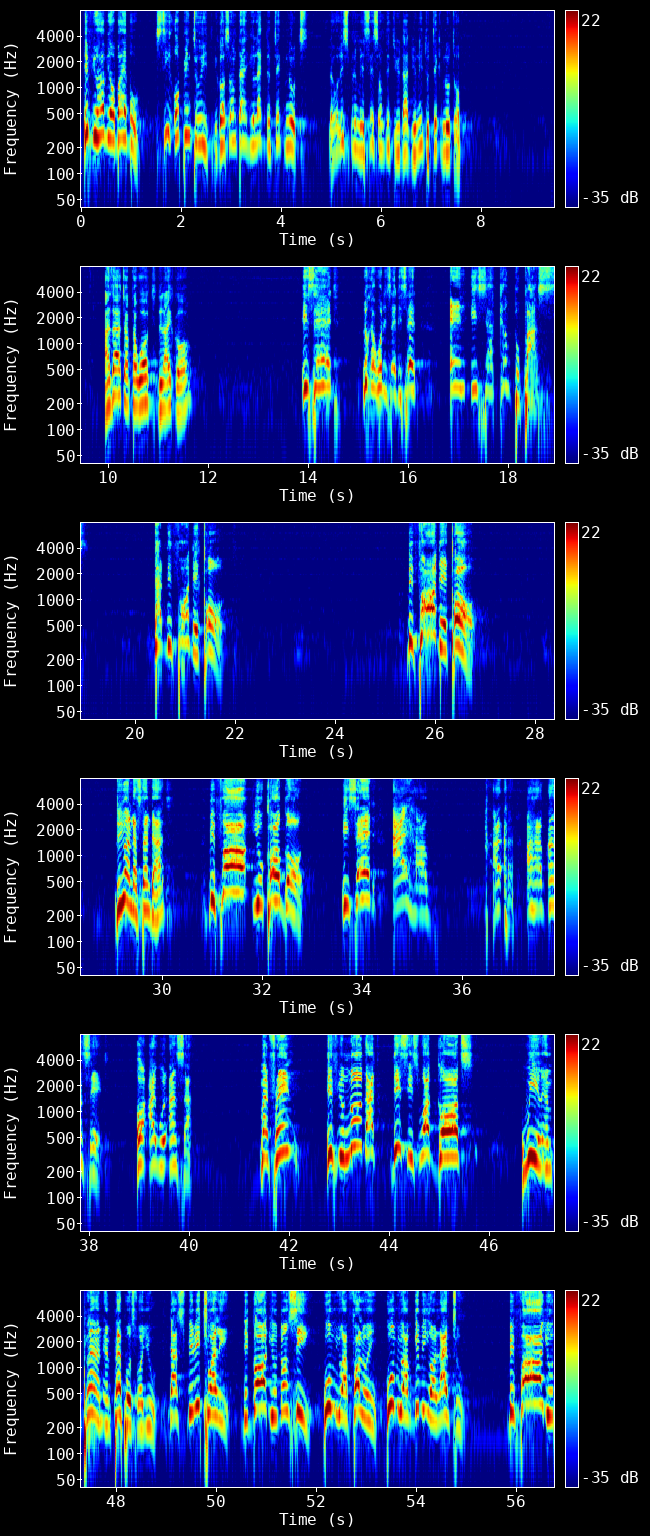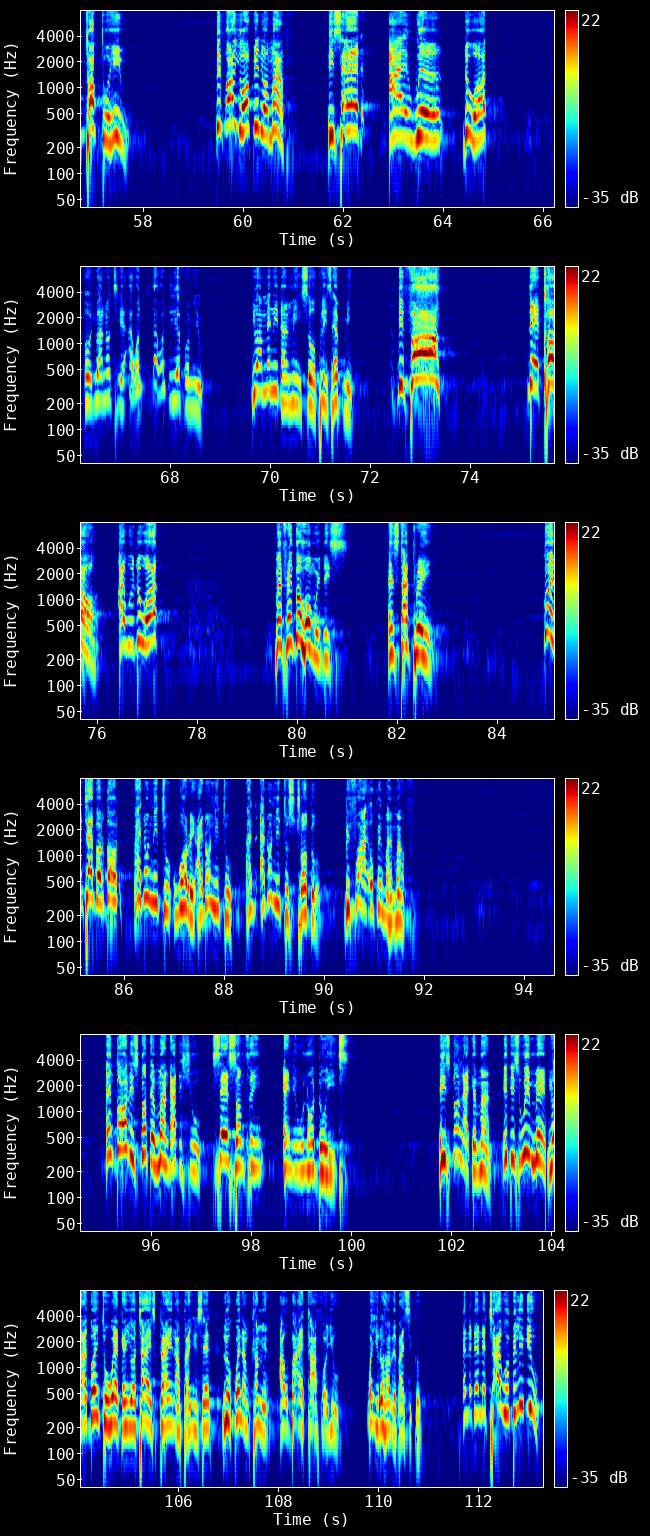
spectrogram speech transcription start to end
If you have your Bible, still open to it because sometimes you like to take notes. The Holy Spirit may say something to you that you need to take note of. Isaiah chapter what did I call? He said, look at what he said. He said, and it shall come to pass that before they call, before they call, do you understand that? Before you call God, He said, I have, I, I have answered, or I will answer. My friend, if you know that this is what God's will and plan and purpose for you, that spiritually, the God you don't see, whom you are following, whom you have given your life to, before you talk to him, before you open your mouth, he said, I will do what? Oh, you are not here. I want, I want to hear from you. You are many than me, so please help me. Before they call, I will do what? My friend, go home with this and start praying. Go and tell God, God, I don't need to worry. I don't need to, I, I don't need to struggle before I open my mouth. And God is not a man that should say something and he will not do it. He's not like a man. It is we men. You are going to work and your child is crying after you. Said, Look, when I'm coming, I'll buy a car for you when you don't have a bicycle. And then the child will believe you.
